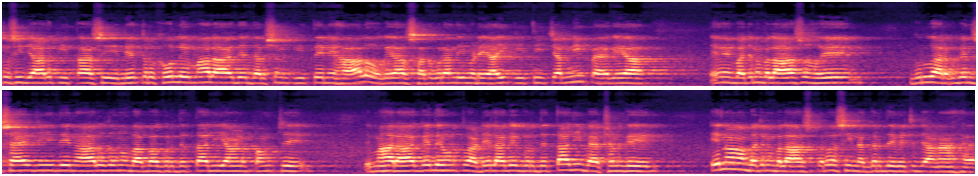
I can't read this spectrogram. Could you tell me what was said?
ਤੁਸੀਂ ਯਾਦ ਕੀਤਾ ਸੀ, ਨੇਤਰ ਖੋਲੇ, ਮਹਾਰਾਜ ਦੇ ਦਰਸ਼ਨ ਕੀਤੇ, ਨਿਹਾਲ ਹੋ ਗਿਆ, ਸਤਿਗੁਰਾਂ ਦੀ ਵਡਿਆਈ ਕੀਤੀ, ਚਰਨੀ ਪੈ ਗਿਆ। ਐਵੇਂ ਬਜਨ ਬਲਾਸ ਹੋਏ। ਗੁਰੂ ਹਰਗੋਬਿੰਦ ਸਾਹਿਬ ਜੀ ਦੇ ਨਾਲ ਉਦੋਂ ਬਾਬਾ ਗੁਰਦਿੱਤਾ ਜੀ ਆਣ ਪਹੁੰਚੇ। ਤੇ ਮਹਾਰਾਜ ਕਹਿੰਦੇ ਹੁਣ ਤੁਹਾਡੇ ਲਾਗੇ ਗੁਰਦਿੱਤਾ ਜੀ ਬੈਠਣਗੇ। ਇਹਨਾਂ ਨਾਲ ਬਚਨ ਬਲਾਸ ਕਰੋ, ਅਸੀਂ ਨਗਰ ਦੇ ਵਿੱਚ ਜਾਣਾ ਹੈ।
